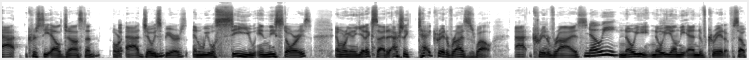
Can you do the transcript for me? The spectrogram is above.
at Christy L Johnston or at Joey Spears, and we will see you in these stories, and we're gonna get excited. Actually, tag Creative Rise as well at Creative Rise. No E. No E, no E on the end of creative. So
